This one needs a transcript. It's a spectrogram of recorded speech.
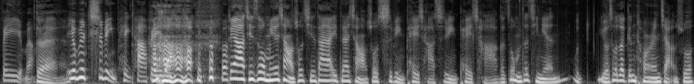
啡，有没有？对，有没有吃饼配咖啡的？对啊，其实我们也想说，其实大家一直在想说吃饼配茶，吃饼配茶。可是我们这几年，我有时候在跟同仁讲说，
